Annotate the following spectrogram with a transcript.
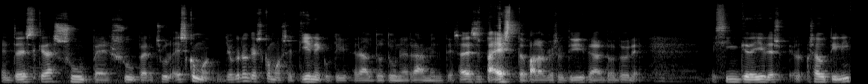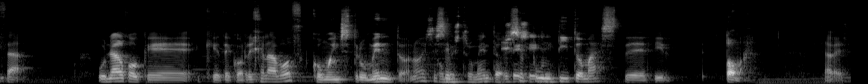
Entonces queda súper, súper chulo. Es como, yo creo que es como se tiene que utilizar el autotune realmente, ¿sabes? Es para esto, para lo que se utiliza el autotune. Es increíble. es- o sea, utiliza un algo que, que te corrige la voz como instrumento, ¿no? Es Como ese, instrumento, sí, ese sí, sí. puntito más de decir, toma, ¿sabes?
